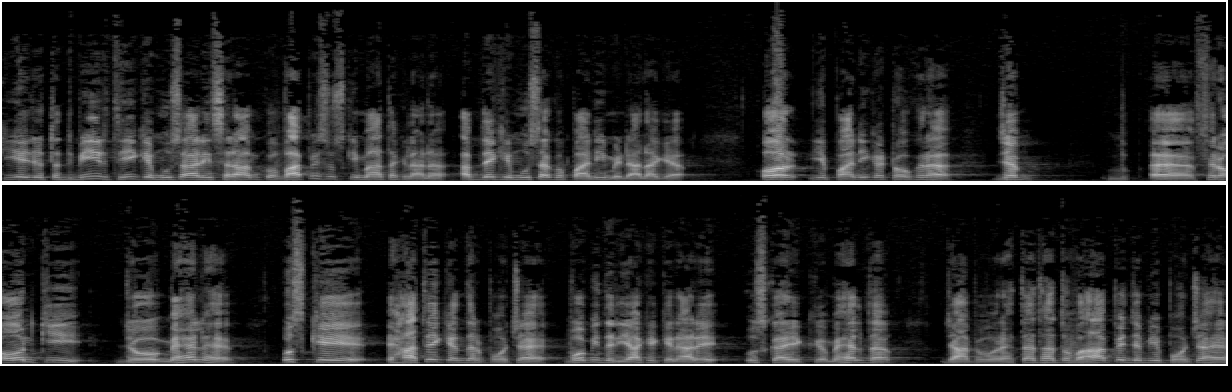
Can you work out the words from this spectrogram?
کی یہ جو تدبیر تھی کہ موسا علیہ السلام کو واپس اس کی ماں تک لانا۔ اب دیکھیں موسا کو پانی میں ڈالا گیا۔ اور یہ پانی کا ٹوکرا جب فرعون کی جو محل ہے، اس کے احاطے کے اندر پہنچا ہے، وہ بھی دریا کے کنارے اس کا ایک محل تھا جہاں پہ وہ رہتا تھا، تو وہاں پہ جب یہ پہنچا ہے،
